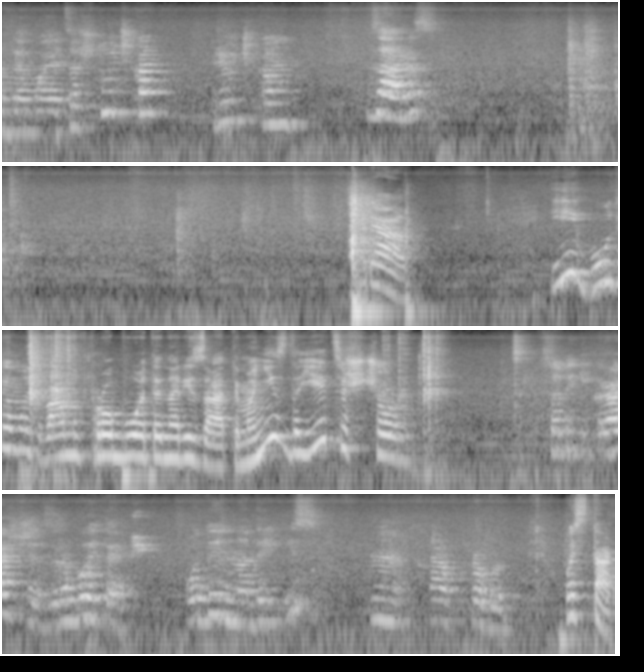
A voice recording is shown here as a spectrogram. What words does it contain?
А де моя ця штучка? Трючка. Зараз. Так. І будемо з вами пробувати нарізати. Мені здається, що все-таки краще зробити один надріз. М, пробую. Ось так.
